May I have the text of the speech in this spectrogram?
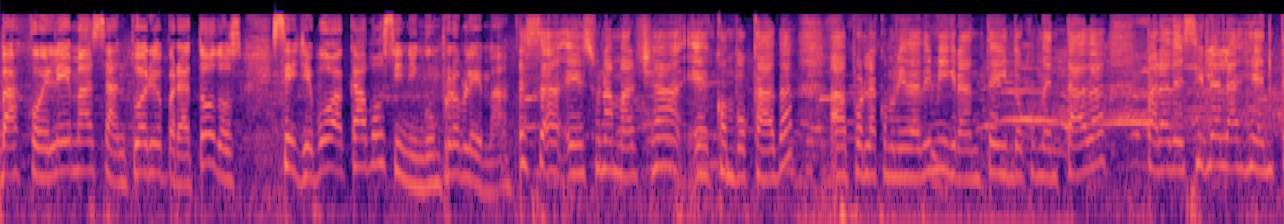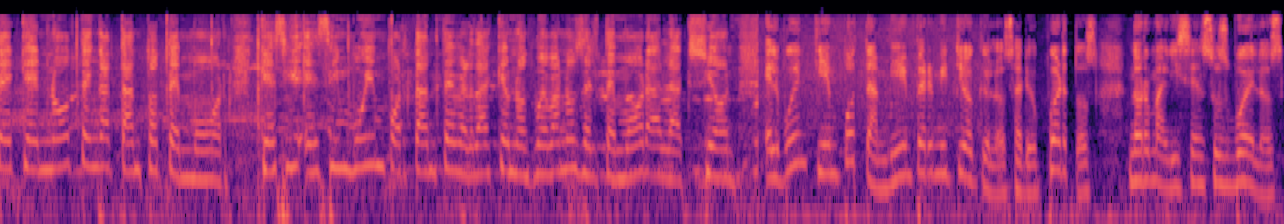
bajo el lema Santuario para Todos se llevó a cabo sin ningún problema. Es, una marcha eh, convocada uh, por la comunidad inmigrante indocumentada para decirle a la gente que no tenga tanto temor, que es, es muy importante, ¿verdad?, que nos muévanos del temor a la acción. El buen tiempo también permitió que los aeropuertos normalicen sus vuelos,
